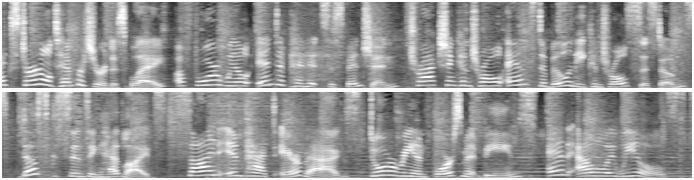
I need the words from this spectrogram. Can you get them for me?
external temperature display, a four-wheel independent suspension, traction control and stability control systems, dusk sensing headlights, side impact airbags, door reinforcement beams, and alloy wheels.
